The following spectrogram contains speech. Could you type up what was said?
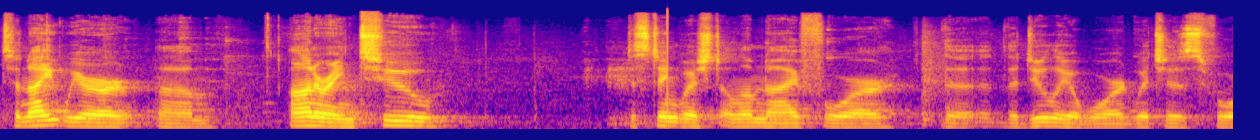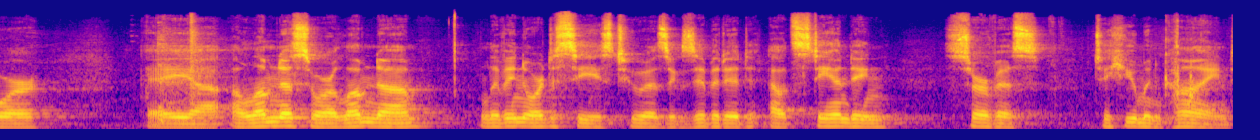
tonight we are um, honoring two distinguished alumni for the, the Dooley Award, which is for a uh, alumnus or alumna, living or deceased, who has exhibited outstanding service to humankind.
